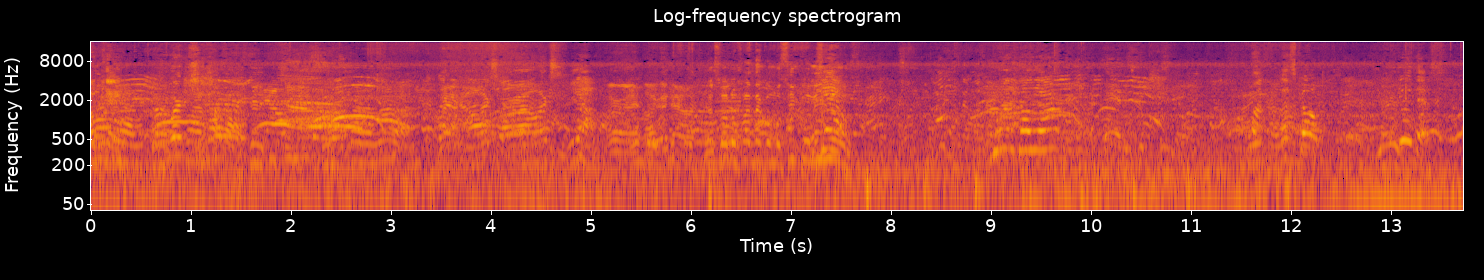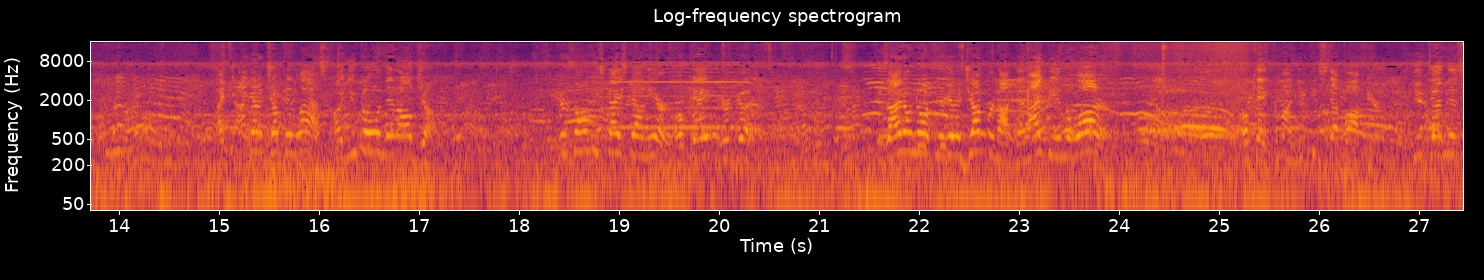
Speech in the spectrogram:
Okay. Where did she go? Yeah. Ya solo faltan como cinco niños. You want to go there? Come on, let's go. You can do this. I, I gotta jump in last. Oh, you go and then I'll jump. There's all these guys down here, okay? You're good. Because I don't know if you're gonna jump or not, then I'd be in the water. Okay, come on, you can step off here. You've done this,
